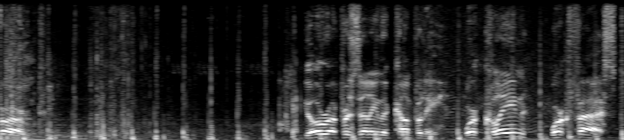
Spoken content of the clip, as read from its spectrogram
confirmed. You're representing the company. Work clean, work fast.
